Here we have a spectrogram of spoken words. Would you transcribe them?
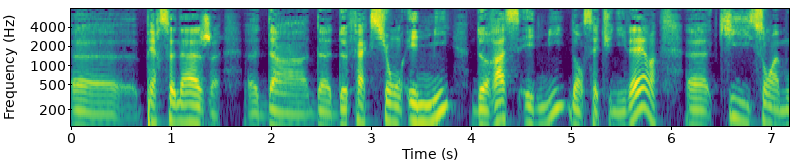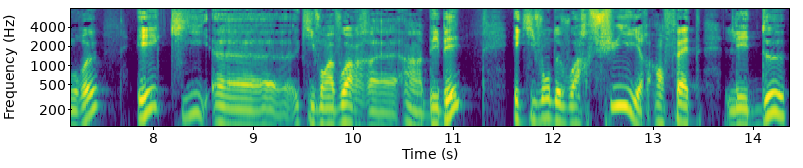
euh, personnages euh, d'un, d'un- de factions ennemies, de races ennemies dans cet univers, euh, qui sont amoureux et qui qui vont avoir un bébé et qui vont devoir fuir en fait les deux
